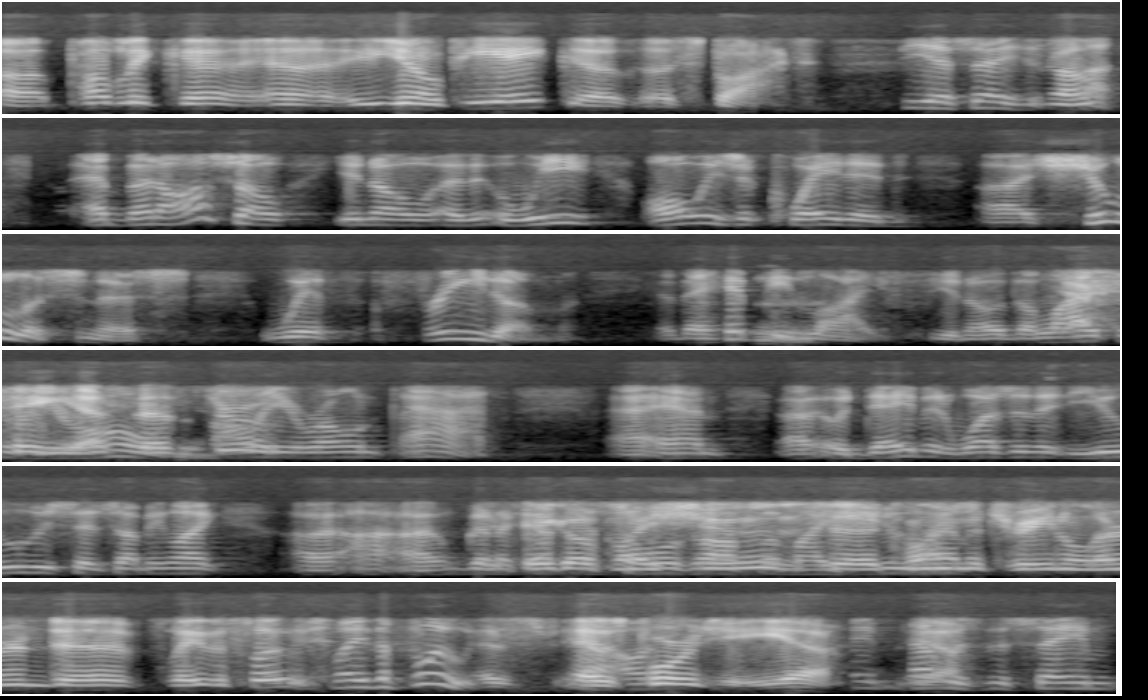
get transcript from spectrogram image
uh, public, uh, uh, you know, PA uh, uh, spot. PSA. You know? Uh, But also, you know, uh, we always equated uh, shoelessness with freedom. the hippie Hmm. life, you know, the life of your yes, own, follow your own path. And uh, David, wasn't it you who said something like, uh, I- "I'm going to take cut off the my soles off shoes, of my uh, shoes"? climb a tree, and learn to play the flute. Play the flute. As Yeah, as Porgy, yeah. That yeah. was the same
